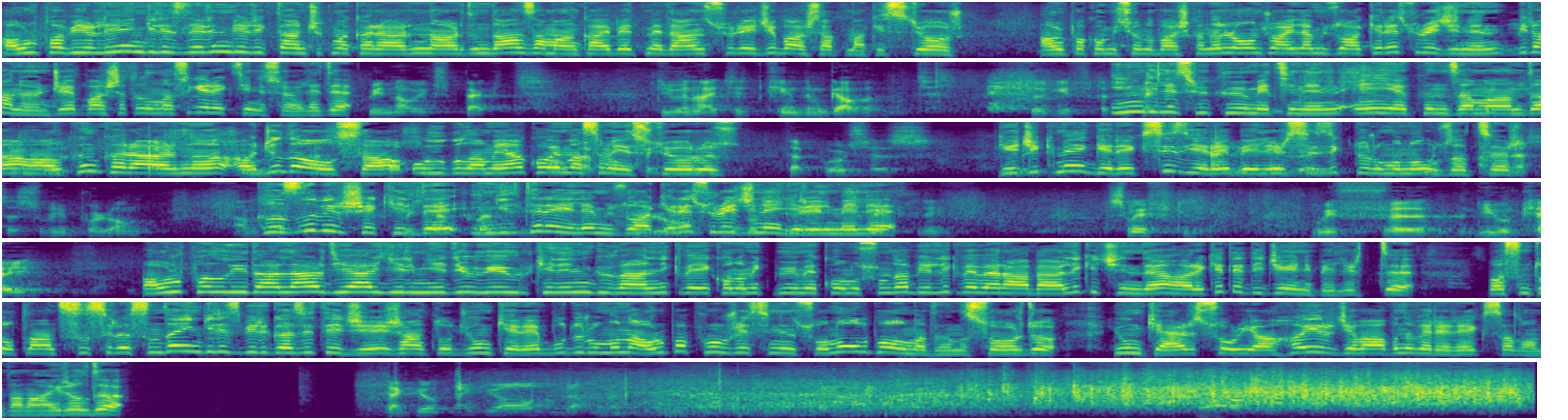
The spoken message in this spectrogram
Avrupa Birliği İngilizlerin birlikten çıkma kararının ardından zaman kaybetmeden süreci başlatmak istiyor. Avrupa Komisyonu Başkanı Londra ile müzakere sürecinin bir an önce başlatılması gerektiğini söyledi. İngiliz hükümetinin en yakın zamanda halkın kararını acı da olsa uygulamaya koymasını istiyoruz. Gecikme gereksiz yere belirsizlik durumunu uzatır. Hızlı bir şekilde İngiltere ile müzakere sürecine girilmeli. Uh, Avrupalı liderler diğer 27 üye ülkenin güvenlik ve ekonomik büyüme konusunda birlik ve beraberlik içinde hareket edeceğini belirtti. Basın toplantısı sırasında İngiliz bir gazeteci Jean-Claude Juncker'e bu durumun Avrupa projesinin sonu olup olmadığını sordu. Juncker soruya hayır cevabını vererek salondan ayrıldı. Thank you. Thank you all. Good afternoon.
